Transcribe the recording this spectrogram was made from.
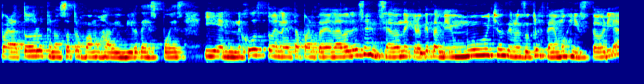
para todo lo que nosotros vamos a vivir después y en justo en esta parte de la adolescencia donde creo que también muchos de nosotros tenemos historia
